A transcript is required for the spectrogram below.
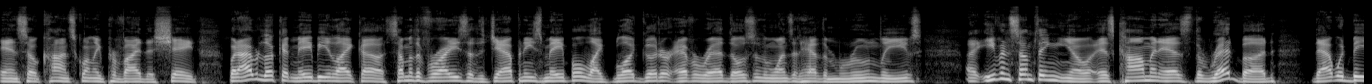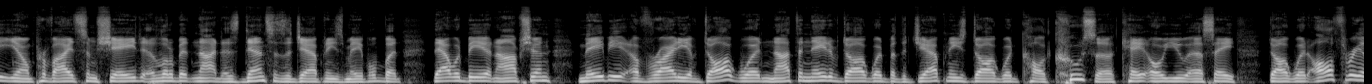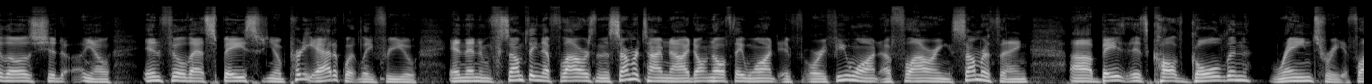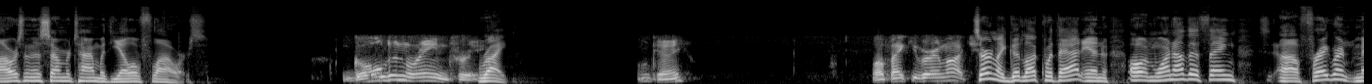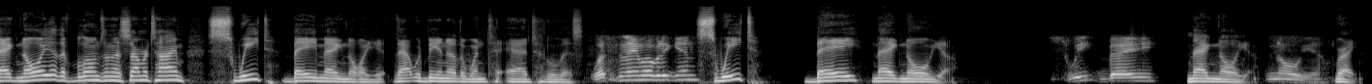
and so consequently provide the shade. But I would look at maybe like uh, some of the varieties of the Japanese maple, like Bloodgood or Everred. Those are the ones that have the maroon leaves. Uh, even something you know as common as the redbud that would be you know provide some shade a little bit not as dense as the japanese maple but that would be an option maybe a variety of dogwood not the native dogwood but the japanese dogwood called kousa k-o-u-s-a dogwood all three of those should you know infill that space, you know, pretty adequately for you. And then something that flowers in the summertime. Now, I don't know if they want if or if you want a flowering summer thing. Uh, it's called golden rain tree. It flowers in the summertime with yellow flowers. Golden rain tree. Right. Okay. Well, thank you very much. Certainly. Good luck with that. And oh, and one other thing uh, fragrant magnolia that blooms in the summertime, sweet bay magnolia. That would be another one to add to the list. What's the name of it again? Sweet bay magnolia. Sweet bay magnolia. Magnolia. Right.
